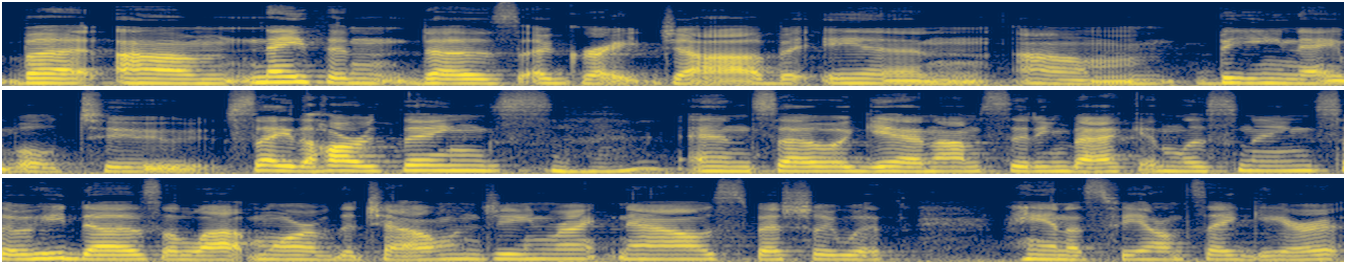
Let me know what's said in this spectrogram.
But um, Nathan does a great job in um, being able to say the hard things. And so, again, I'm sitting back and listening. So, he does a lot more of the challenging right now, especially with Hannah's fiance, Garrett.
